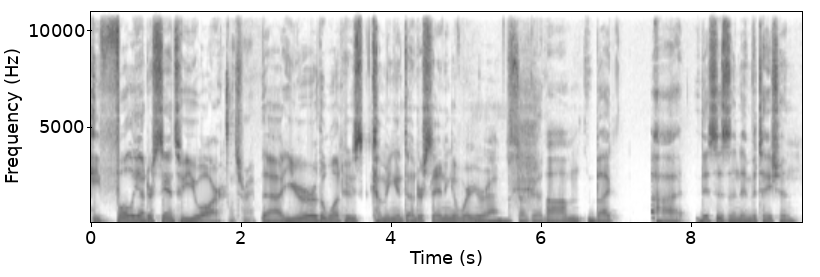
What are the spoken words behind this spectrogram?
He fully understands who you are. That's right. Uh, you're the one who's coming into understanding of where you're at. So good. Um, but uh, this is an invitation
